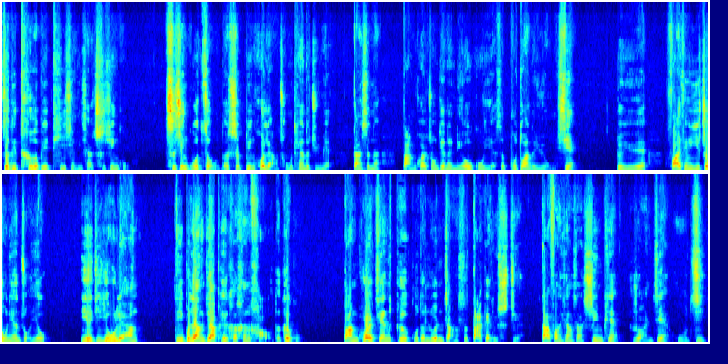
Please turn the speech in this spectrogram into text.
这里特别提醒一下次新股，次新股走的是冰火两重天的局面，但是呢，板块中间的牛股也是不断的涌现。对于发行一周年左右、业绩优良、底部量价配合很好的个股，板块间个股的轮涨是大概率事件。大方向上，芯片、软件、五 G、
